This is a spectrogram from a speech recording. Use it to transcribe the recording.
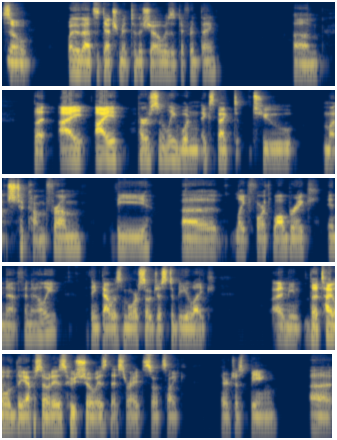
So Mm. whether that's a detriment to the show is a different thing. Um, but I I personally wouldn't expect too much to come from the uh like fourth wall break in that finale. I think that was more so just to be like I mean the title of the episode is whose show is this, right? So it's like they're just being uh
